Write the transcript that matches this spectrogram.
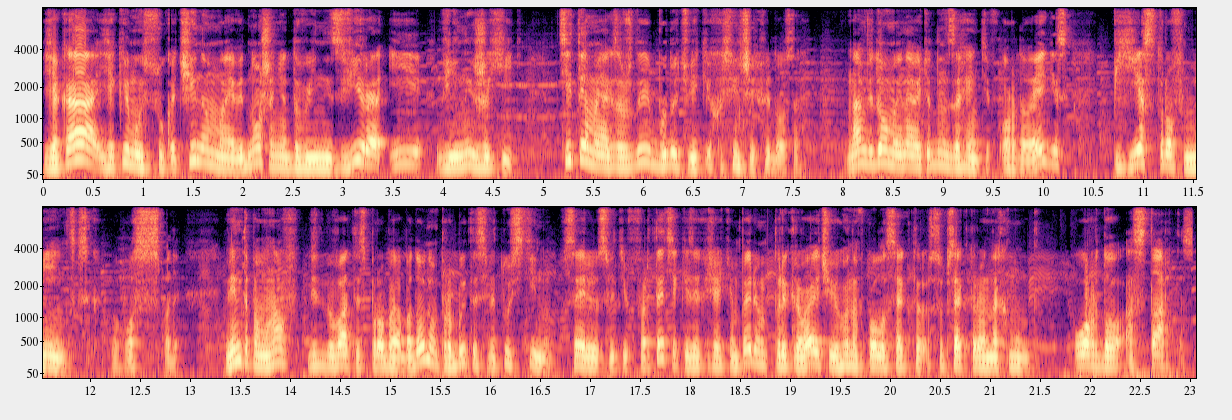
яка якимось сука чином має відношення до війни звіра і війни жахіть. Ці теми, як завжди, будуть в якихось інших відосах. Нам відомий навіть один з агентів Ордо Егіс П'єстров Мінськ. Господи. Він допомагав відбивати спроби Абадону пробити святу стіну, серію світів фортець, які захищають імперіум, прикриваючи його навколо сектор, субсектора Нахмунд. Ордо Астартес.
